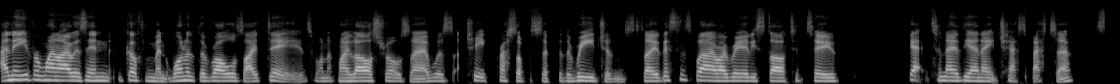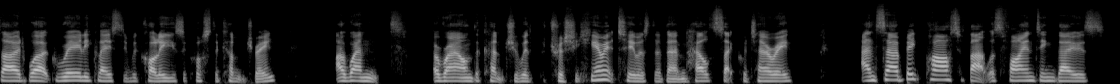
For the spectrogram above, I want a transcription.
And even when I was in government, one of the roles I did, one of my last roles there was chief press officer for the regions. So this is where I really started to get to know the NHS better. So I'd work really closely with colleagues across the country. I went around the country with Patricia Hewitt, who was the then health secretary. And so a big part of that was finding those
